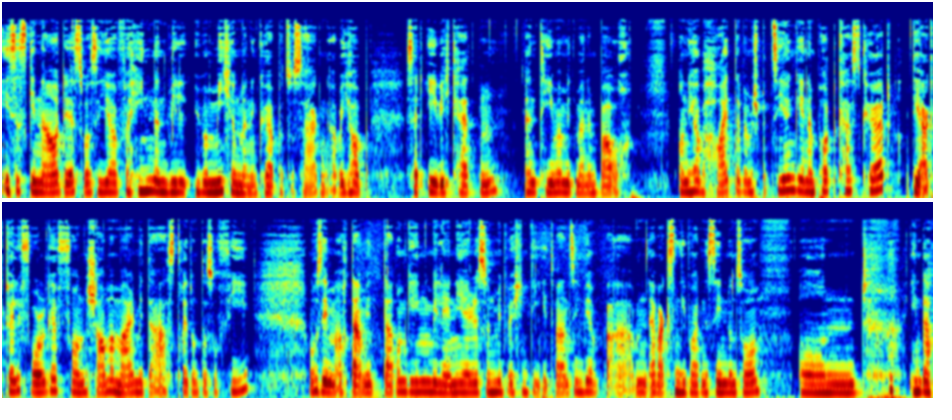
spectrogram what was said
ist es genau das, was ich ja verhindern will, über mich und meinen Körper zu sagen. Aber ich habe seit Ewigkeiten ein Thema mit meinem Bauch. Und ich habe heute beim Spazierengehen einen Podcast gehört, die aktuelle Folge von Schauen wir mal mit der Astrid und der Sophie, wo es eben auch damit darum ging, Millennials und mit welchem Diätwahnsinn wir ähm, erwachsen geworden sind und so. Und in der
